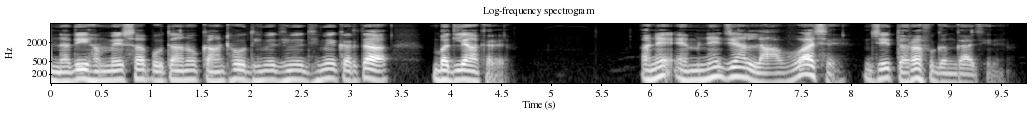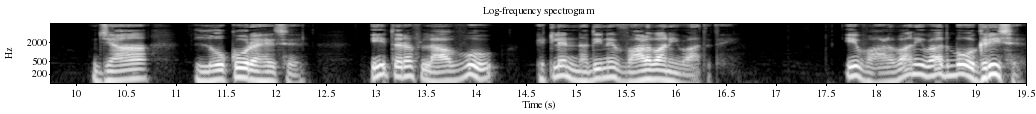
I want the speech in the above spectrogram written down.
નદી હંમેશા પોતાનો કાંઠો ધીમે ધીમે ધીમે કરતાં બદલ્યા કરે. અને એમને જ્યાં લાવવા છે, જે તરફ ગંગાજીને, જ્યાં લોકો રહે છે, એ તરફ લાવવું એટલે નદીને વાળવાની વાત થઈ. એ વાળવાની વાત બહુ અઘરી છે,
